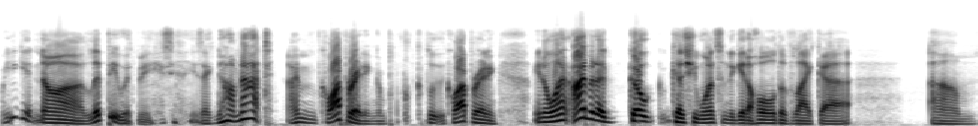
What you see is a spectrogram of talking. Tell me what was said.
"Were you getting uh, lippy with me?" He's, he's like, "No, I'm not. I'm cooperating. I'm completely cooperating. You know what? I'm gonna go because she wants him to get a hold of like uh, um,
